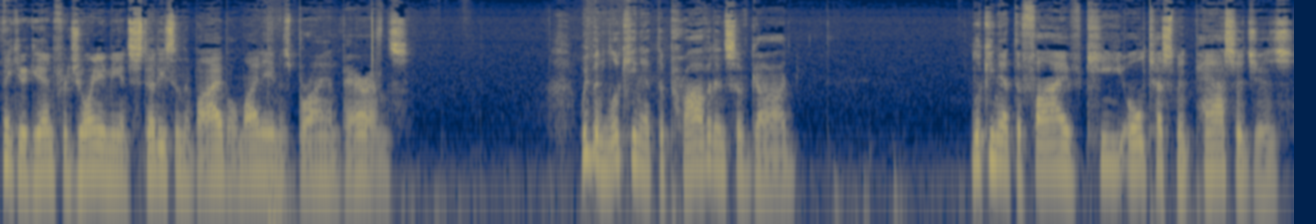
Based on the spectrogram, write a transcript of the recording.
Thank you again for joining me in Studies in the Bible. My name is Brian Behrens. We've been looking at the providence of God, looking at the five key Old Testament passages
